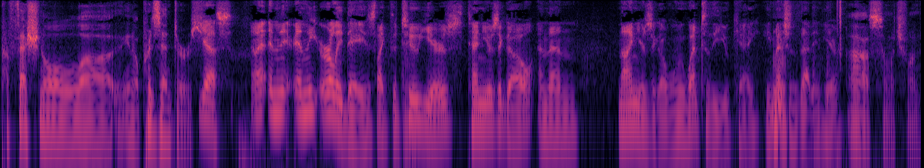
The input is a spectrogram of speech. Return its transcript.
professional, uh, you know, presenters. Yes. In the in the early days, like the two years, ten years ago, and then nine years ago when we went to the UK, he Mm. mentions that in here. Ah, so much fun.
